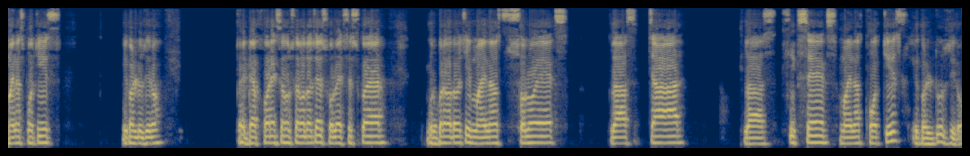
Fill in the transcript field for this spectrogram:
মাইনাস পঁচিশ ইকুয়াল টু জিরো তো এটা ফোর এক্স হোল কত হচ্ছে? ষোলো এক্স স্কোয়ার গুণ করে কত হচ্ছে? মাইনাস ষোলো এক্স প্লাস চার প্লাস সিক্স এক্স মাইনাস পঁচিশ ইকুয়াল টু জিরো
